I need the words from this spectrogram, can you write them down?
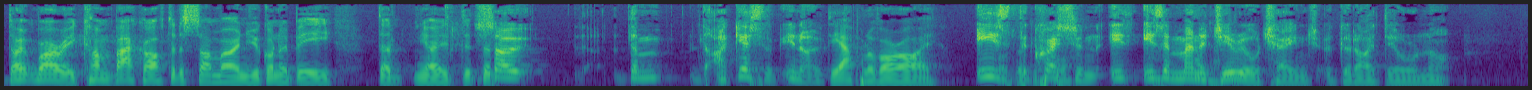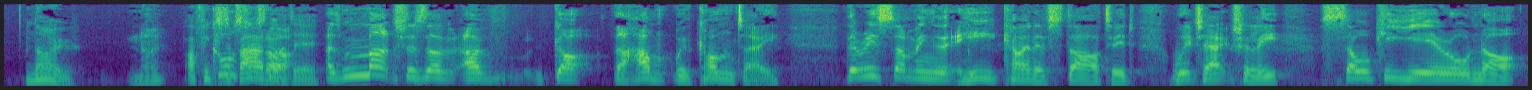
don't worry, come back after the summer and you're going to be the, you know, the, the, so, the I guess you know the apple of our eye. is the question: is is a managerial change a good idea or not? No. No. I think it's a course bad not. idea. As much as I've, I've got the hump with Conte, there is something that he kind of started, which actually, sulky year or not,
